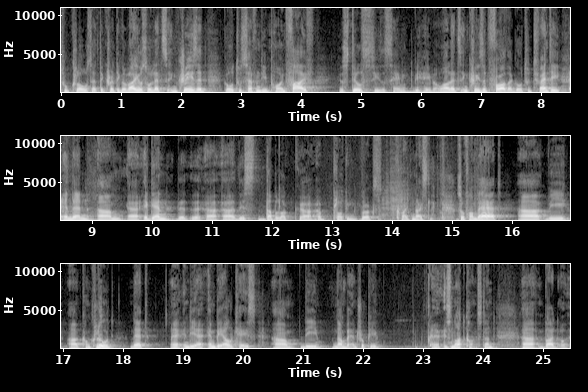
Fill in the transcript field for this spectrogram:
too close at the critical value, so let's increase it, go to 17.5, you still see the same behavior. Well, let's increase it further, go to 20, and then um, uh, again, the, the, uh, uh, this double log uh, uh, plotting works quite nicely. So from that, uh, we conclude that in the MBL case, um, the number entropy is not constant. But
